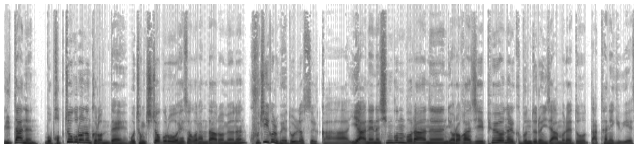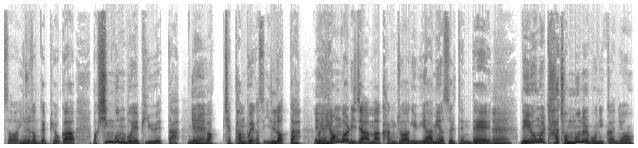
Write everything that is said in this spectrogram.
일단은 뭐 법적으로는 그런데 뭐 정치적으로 해석을 한다 그러면은 굳이 이걸 왜 돌렸을까? 이 안에는 신군부라는 여러 가지 표현을 그분들은 이제 아무래도 나타내기 위해서 이준석 음. 대표가 막 신군부에 비유했다. 예. 막 재판부에 가서 일렀다. 뭐 예. 이런 걸 이제 아마 강조하기 위함이었을 텐데 예. 내용을 다 전문을 보니까요.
